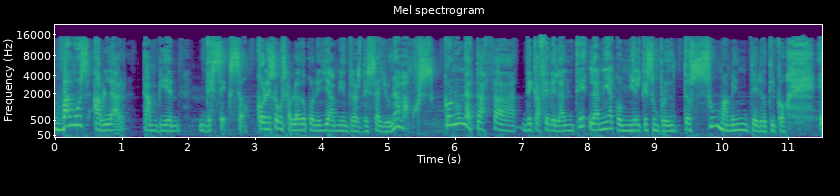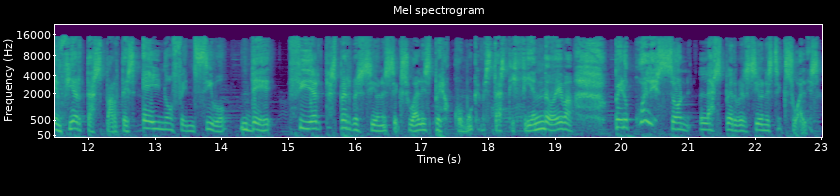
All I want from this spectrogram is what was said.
Vamos a hablar también de sexo. Con eso hemos hablado con ella mientras desayunábamos. Con una taza de café delante, la mía con miel, que es un producto sumamente erótico en ciertas partes e inofensivo de ciertas perversiones sexuales, pero ¿cómo que me estás diciendo, Eva? Pero ¿cuáles son las perversiones sexuales?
